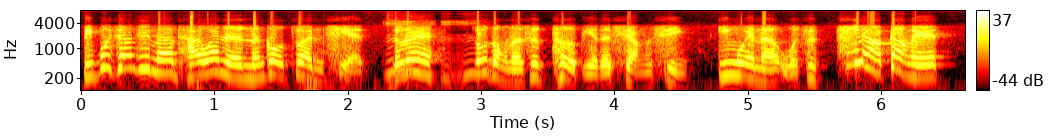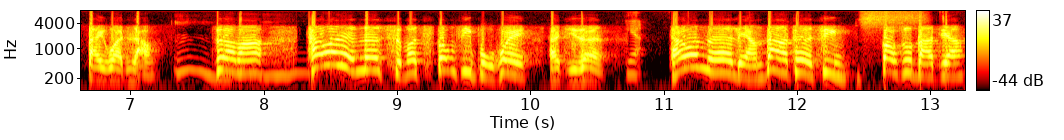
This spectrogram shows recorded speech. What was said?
你不相信呢，台湾人能够赚钱，对不对？周董呢是特别的相信，因为呢我是架杠的台湾人，知道吗？台湾人呢什么东西不会？来举证。台湾的两大特性，告诉大家：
